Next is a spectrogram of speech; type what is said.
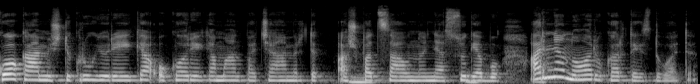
ko kam iš tikrųjų reikia, o ko reikia man pačiam ir tik aš pats savo nu, nesugebu ar nenoriu kartais duoti.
